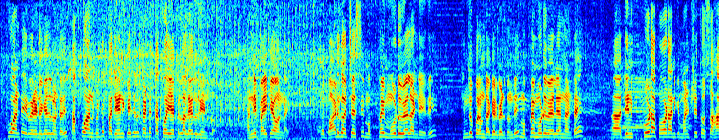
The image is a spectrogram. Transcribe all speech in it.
ఎక్కువ అంటే ఇరవై రెండు కేజీలు ఉంటుంది. తక్కువ అనుకుంటే పదిహేను కేజీల కంటే తక్కువ ఏ పిల్ల లేదు దీంట్లో. అన్నీ పైకే ఉన్నాయి. సో బాడుగ వచ్చేసి ముప్పై మూడు వేలు అండి ఇది. హిందూపురం దగ్గరికి వెళ్తుంది. ముప్పై మూడు వేలు ఏంటంటే దీనికి కూడా పోవడానికి మనిషితో సహా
